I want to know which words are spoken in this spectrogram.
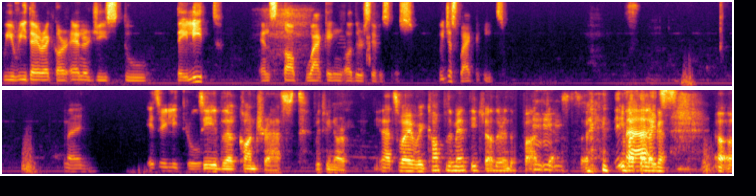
We redirect our energies to the elite and stop whacking other citizens. We just whack the elites. Man, it's really true. See the contrast between our That's why we complement each other in the podcast. So, Diba? iba talaga. It's, Oo.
